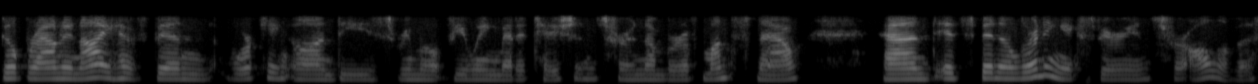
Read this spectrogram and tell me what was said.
Bill Brown and I have been working on these remote viewing meditations for a number of months now, and it's been a learning experience for all of us.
